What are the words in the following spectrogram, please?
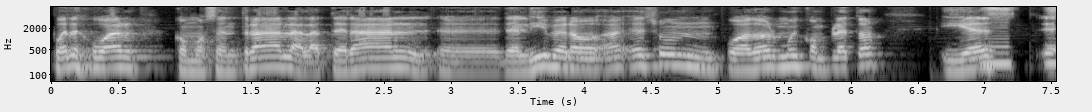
puede jugar como central, a lateral, eh, de líbero, ah, es un jugador muy completo y es, eh,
